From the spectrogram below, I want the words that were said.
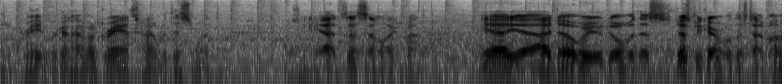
Oh, great. We're going to have a grand time with this one. Yeah, it does sound like fun. Yeah, yeah, I know where you're going with this. Just be careful this time, huh?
